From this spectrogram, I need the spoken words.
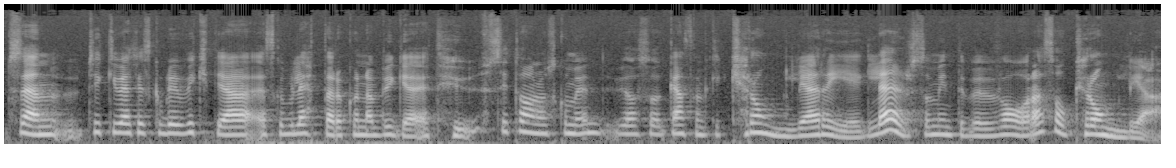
Sen tycker vi att det ska bli, viktiga, det ska bli lättare att kunna bygga ett hus i Tanums kommun. Vi har så ganska mycket krångliga regler som inte behöver vara så krångliga.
